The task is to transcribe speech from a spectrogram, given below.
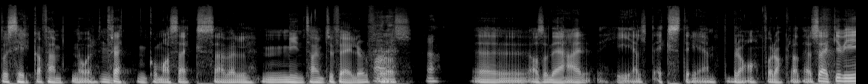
på ca. 15 år. 13,6 er vel mean time to failure for oss. Ja. Eh, altså det er helt ekstremt bra for akkurat det. Så er ikke vi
